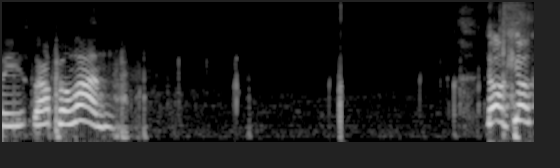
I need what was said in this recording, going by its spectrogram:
Please. Ne yapıyorsun lan? Yok yok.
